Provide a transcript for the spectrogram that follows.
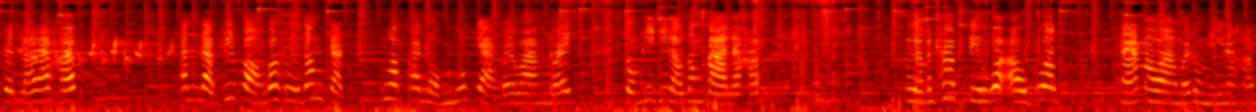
เสร็จแล้วนะครับ อันดับที่สองก็คือต้องจัดพวกขนมทุกอย่างไปวางไว้ ตรงที่ที่เราต้องการนะครับเสือมันถ้าปิวก็เอาพวกน้ำมาวางไว้ตรงนี้นะครับ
